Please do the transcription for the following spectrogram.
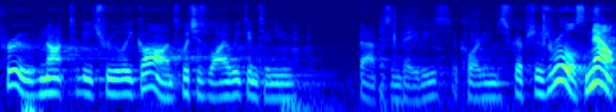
prove not to be truly God's, which is why we continue baptizing babies according to scripture's rules. Now,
